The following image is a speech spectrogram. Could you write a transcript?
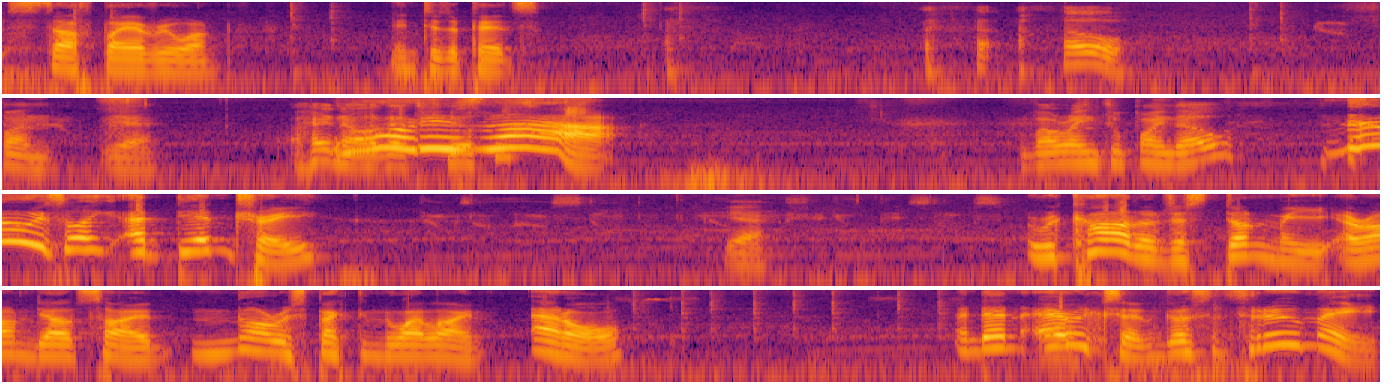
stuff by everyone into the pits. Oh, fun. Yeah, I know What that is feels. that? Bahrain 2.0. No, it's like at the entry, That was our last stop. Yeah. Scheduled pit stops. Ricciardo just done me around the outside, not respecting the white line at all. And then oh. Ericsson goes through me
